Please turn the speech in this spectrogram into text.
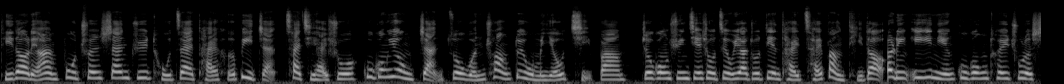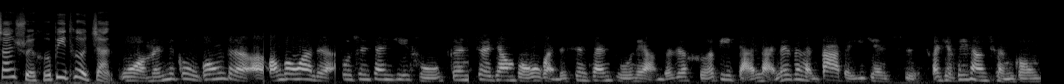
提到两岸富春山居图在台合璧展。蔡奇还说，故宫用展做文创对我们有启发。周功勋接受自由亚洲电台采访提到，二零一一年故宫推出了山水合璧特展。我们故宫的呃皇宫画的富春山居图跟浙江博物馆的圣山图两个的合璧展览，那是很大的一件事，而且非常成功，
